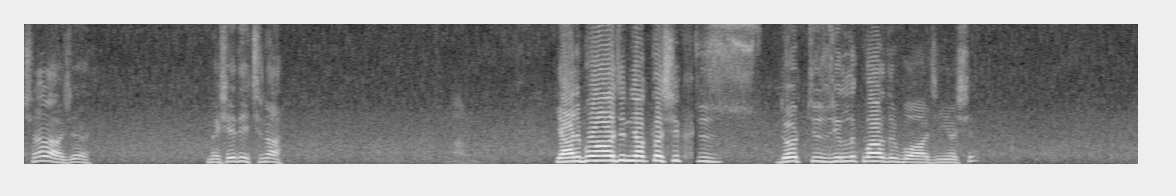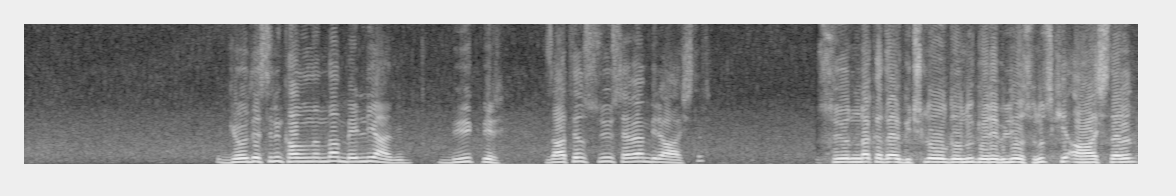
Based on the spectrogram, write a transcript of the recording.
Çınar ağacı evet. Meşe değil çınar. Yani bu ağacın yaklaşık 100 400 yıllık vardır bu ağacın yaşı. Gövdesinin kalınlığından belli yani. Büyük bir, zaten suyu seven bir ağaçtır. Suyun ne kadar güçlü olduğunu görebiliyorsunuz ki ağaçların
